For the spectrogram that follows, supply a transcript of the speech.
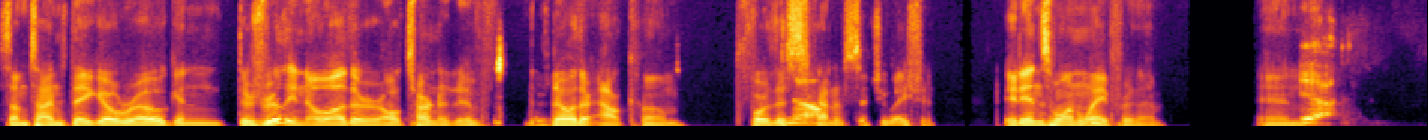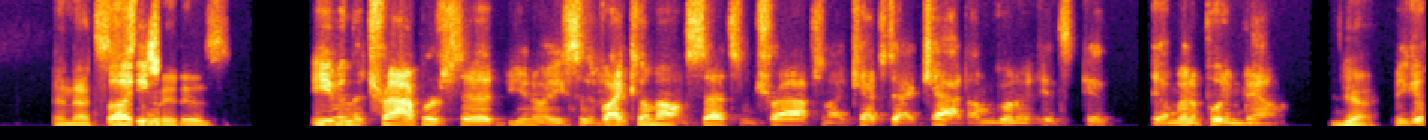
Sometimes they go rogue, and there's really no other alternative. There's no other outcome for this No. kind of situation. It ends one way for them, and Yeah. and that's Well, the way it is. Even the trapper said, you know, he says, if I come out and set some traps and I catch that cat, I'm to, it's, it, I'm to put him down. Yeah, because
